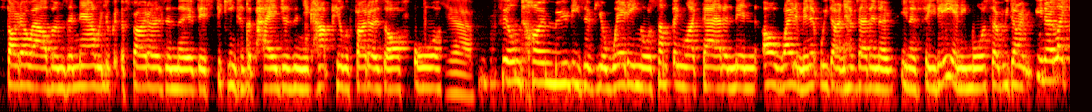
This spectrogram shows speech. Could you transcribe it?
photo albums and now we look at the photos and they're, they're sticking to the pages and you can't peel the photos off or yeah. filmed home movies of your wedding or something like that and then oh wait a minute we don't have that in a in a CD anymore so we don't you know like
